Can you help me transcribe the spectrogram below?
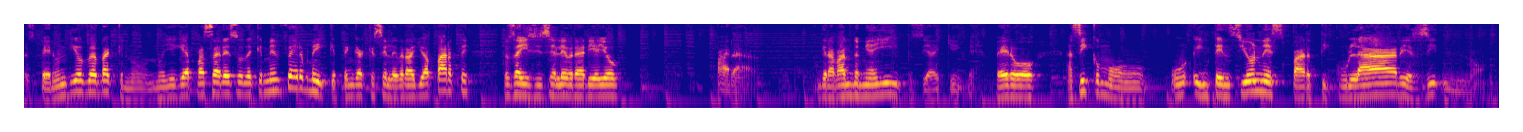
espero en Dios, ¿verdad? Que no, no llegue a pasar eso de que me enferme y que tenga que celebrar yo aparte. Entonces ahí sí celebraría yo para grabándome ahí, pues ya que Pero así como intenciones particulares, así, no.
